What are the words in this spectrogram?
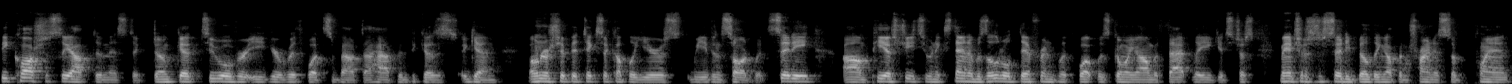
be cautiously optimistic. Don't get too overeager with what's about to happen because, again, ownership it takes a couple years. We even saw it with City, um, PSG to an extent. It was a little different with what was going on with that league. It's just Manchester City building up and trying to supplant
